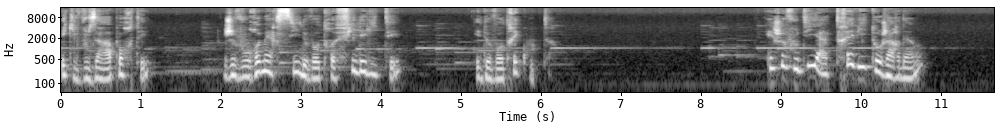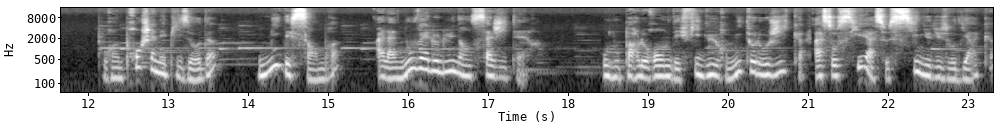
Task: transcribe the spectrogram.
et qu'il vous a apporté, je vous remercie de votre fidélité et de votre écoute. Et je vous dis à très vite au jardin pour un prochain épisode mi-décembre à la nouvelle lune en Sagittaire où nous parlerons des figures mythologiques associées à ce signe du zodiaque,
